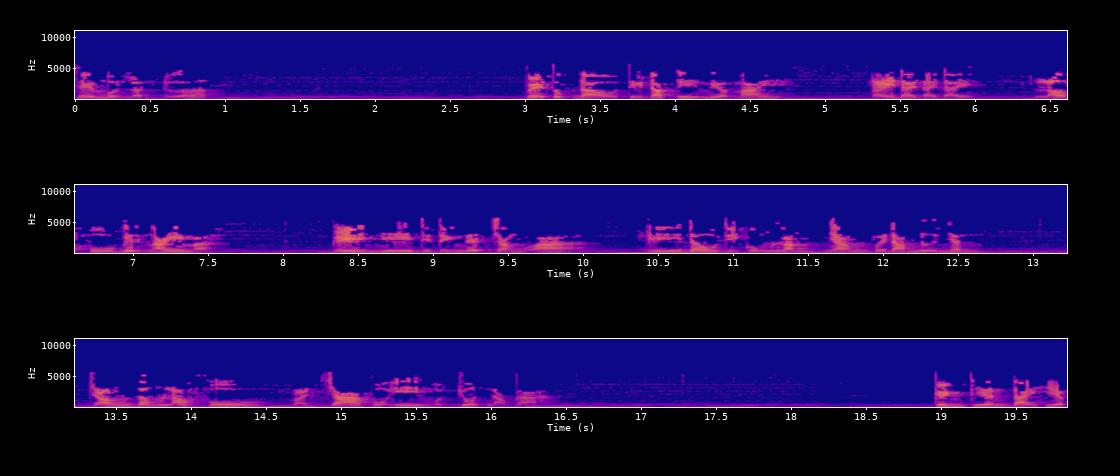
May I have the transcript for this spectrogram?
thêm một lần nữa. Về túc đầu thì đắc ý mỉa mai. Đây đây đây đây, lão phù biết ngay mà. Kỳ nhi thì tính nết trăng hoa, đi đâu thì cũng lăng nhăng với đám nữ nhân, chẳng giống lão phù và cha của y một chút nào cả. Kình Thiên Đại Hiệp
